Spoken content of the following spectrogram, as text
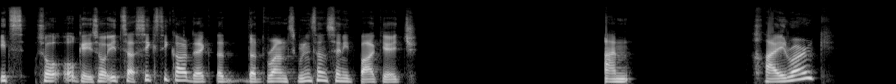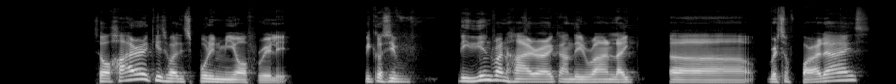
it's... So, okay, so it's a 60 card deck that, that runs Green Sun Zenith package and Hierarch. So Hierarch is what is putting me off, really. Because if they didn't run Hierarch and they ran, like, uh, of Paradise,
